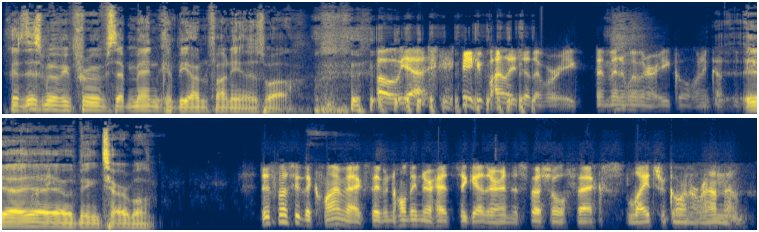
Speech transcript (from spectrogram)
Because this movie proves that men can be unfunny as well. oh yeah, he finally said that we're e- that men and women are equal when it comes to yeah, yeah, yeah. With being terrible. This must be the climax. They've been holding their heads together, and the special effects lights are going around them.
